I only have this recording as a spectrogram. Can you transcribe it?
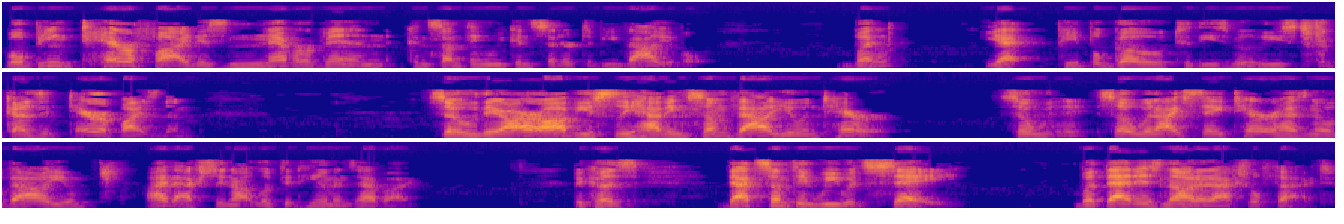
Well, being terrified has never been something we consider to be valuable. But mm-hmm. Yet people go to these movies because it terrifies them. So they are obviously having some value in terror. So, so when I say terror has no value, I've actually not looked at humans, have I? Because that's something we would say, but that is not an actual fact.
